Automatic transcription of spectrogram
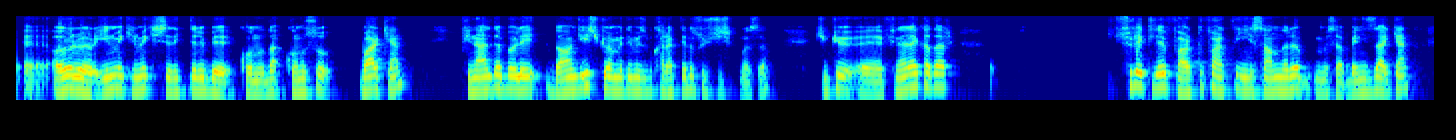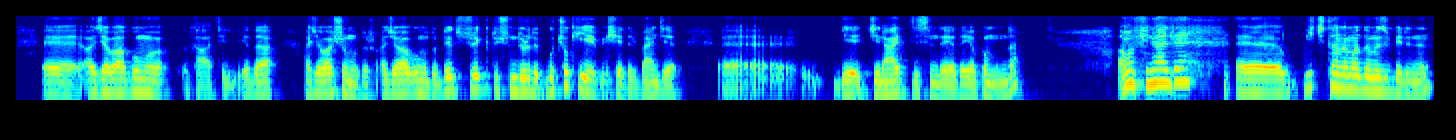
E, ağır ağır ilmek ilmek işledikleri bir konuda konusu varken finalde böyle daha önce hiç görmediğimiz bir karakterin suçlu çıkması. Çünkü e, finale kadar sürekli farklı farklı insanları mesela ben izlerken e, acaba bu mu katil ya da acaba şu mudur, acaba bu mudur diye sürekli düşündürdü. Bu çok iyi bir şeydir bence e, bir cinayet dizisinde ya da yapımında. Ama finalde e, hiç tanımadığımız birinin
